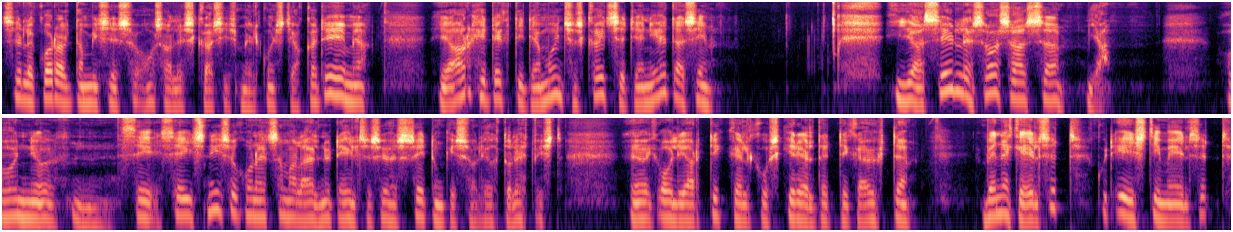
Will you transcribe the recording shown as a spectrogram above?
selle korraldamises osales ka siis meil Kunstiakadeemia ja arhitektid ja muinsuskaitsjad ja nii edasi. ja selles osas jah, on ju mm, see seis niisugune, et samal ajal nüüd eilses ühes seitungis oli Õhtuleht vist, oli artikkel, kus kirjeldati ka ühte venekeelset, kuid eestimeelset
